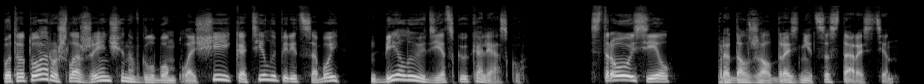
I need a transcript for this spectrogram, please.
По тротуару шла женщина в голубом плаще и катила перед собой белую детскую коляску. «Струсил!» — продолжал дразниться Старостин.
